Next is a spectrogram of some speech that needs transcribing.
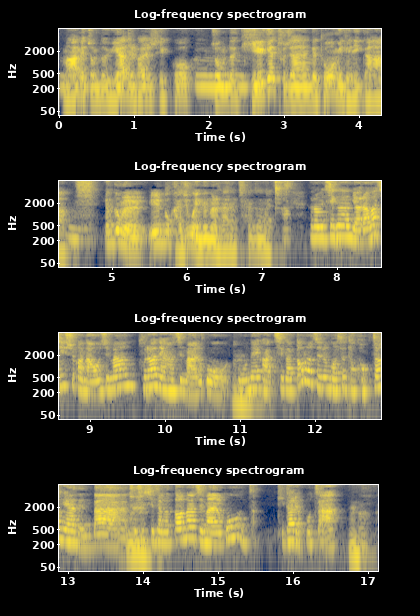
음. 마음에 좀 더 위안을 받을 수 있고, 음. 좀더 길게 투자하는데 도움이 되니까, 음. 현금을 일부 가지고 있는 걸 나는 찬성하지. 그러면 지금 여러 가지 이슈가 나오지만 불안해하지 말고 음. 돈의 가치가 떨어지는 것을 더 걱정해야 된다. 음. 주식시장을 떠나지 말고 자, 기다려보자. 음. 어.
